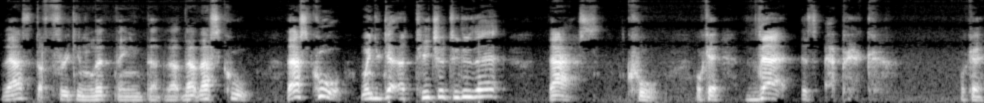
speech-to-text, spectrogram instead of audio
that's the freaking lit thing. That, that, that that's cool. That's cool. When you get a teacher to do that, that's cool. Okay, that is epic. Okay,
